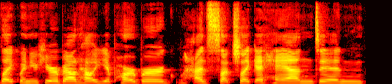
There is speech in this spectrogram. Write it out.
like when you hear about how Yip Harburg had such like a hand in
